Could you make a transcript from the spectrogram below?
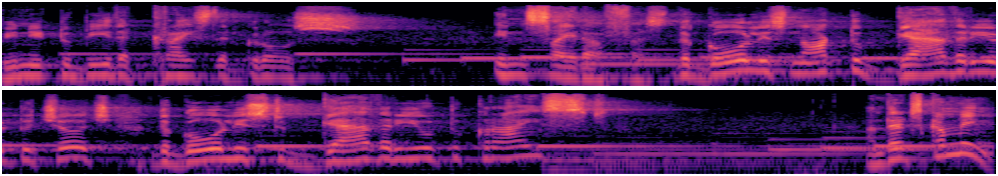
We need to be that Christ that grows inside of us. The goal is not to gather you to church, the goal is to gather you to Christ. And that's coming.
